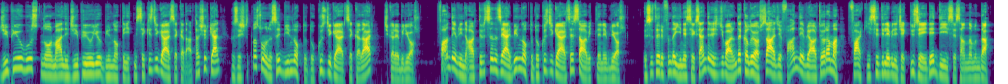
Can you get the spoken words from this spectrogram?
GPU Boost normalde GPU'yu 1.78 GHz'e kadar taşırken hız ışıtma sonrası 1.9 GHz'e kadar çıkarabiliyor. Fan devrini arttırırsanız eğer 1.9 GHz'e sabitlenebiliyor. Isı tarafında yine 80 derece civarında kalıyor. Sadece fan devri artıyor ama fark hissedilebilecek düzeyde değil ses anlamında.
